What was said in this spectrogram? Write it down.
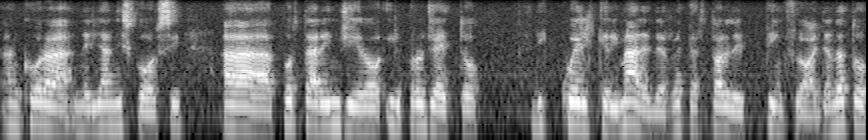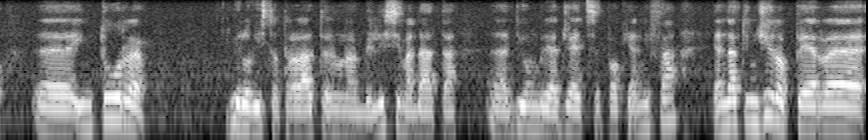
ancora negli anni scorsi a portare in giro il progetto di quel che rimane del repertorio dei Pink Floyd. È andato eh, in tour, io l'ho visto tra l'altro in una bellissima data eh, di Umbria Jazz pochi anni fa, è andato in giro per eh,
